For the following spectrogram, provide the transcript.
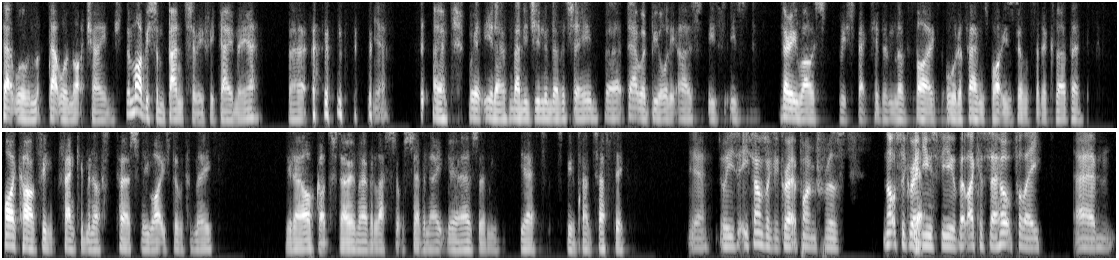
that will that will not change. There might be some banter if he came here, but yeah, uh, we're you know managing another team, but that would be all it has. He's he's very well respected and loved by all the fans. What he's done for the club, and I can't think thank him enough personally. What he's done for me. You know, I've got to know him over the last sort of seven, eight years, and yeah, it's, it's been fantastic. Yeah, well, he sounds like a great appointment for us. Not so great yeah. news for you, but like I say, hopefully um,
